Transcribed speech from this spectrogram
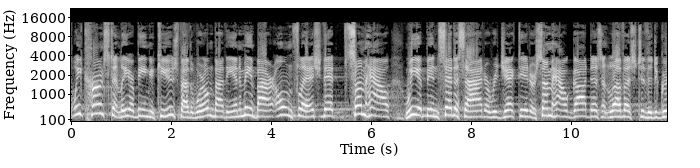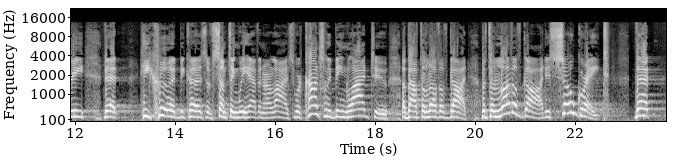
We constantly are being accused by the world and by the enemy and by our own flesh that somehow we have been set aside or rejected or somehow God doesn't love us to the degree that he could because of something we have in our lives. We're constantly being lied to about the love of God. But the love of God is so great that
